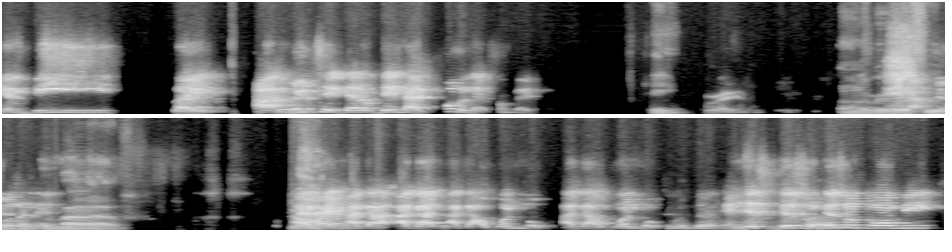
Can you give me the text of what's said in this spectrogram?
Embiid. Like I, you take that, they're not pulling that from back. Hey, right. On the real live. All right, I got, I got, I got one more. I got one more. And this, this one, this one's gonna be,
